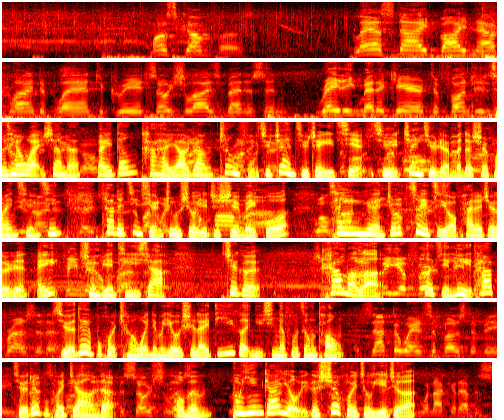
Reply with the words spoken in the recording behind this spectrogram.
Last night, Biden outlined a plan to create socialized medicine, raiding Medicare to fund his. 昨天晚上呢，拜登他还要让政府去占据这一切，去占据人们的社会安全金。他的竞选助手也就是美国参议院中最自由派的这个人。哎，顺便提一下，这个 Kamala 贺锦丽，她绝对不会成为你们有史来第一个女性的副总统。绝对不会这样的。我们不应该有一个社会主义者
